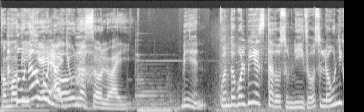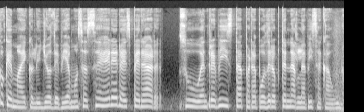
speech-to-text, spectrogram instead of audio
Como ¡Un dije, óvulo! hay uno solo ahí. Bien, cuando volví a Estados Unidos, lo único que Michael y yo debíamos hacer era esperar su entrevista para poder obtener la visa K1.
